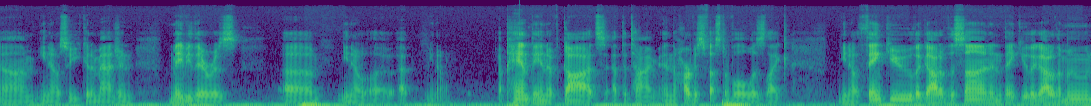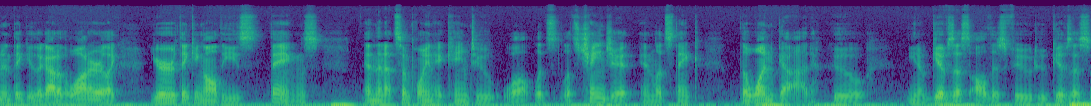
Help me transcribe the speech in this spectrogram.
Um, you know, so you can imagine maybe there was, um, you know, a, a, you know, a pantheon of gods at the time, and the Harvest Festival was like, you know, thank you the god of the sun, and thank you the god of the moon, and thank you the god of the water. Like you're thinking all these things, and then at some point it came to well, let's let's change it and let's thank the one God who, you know, gives us all this food, who gives us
